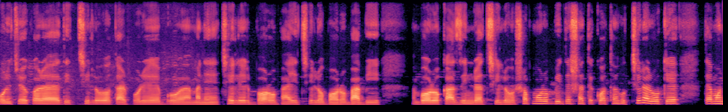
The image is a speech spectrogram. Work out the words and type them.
পরিচয় করা দিচ্ছিল তারপরে মানে ছেলের বড় ভাই ছিল বড় ভাবি বড় কাজিনরা ছিল। সব মুরব্বীদের সাথে কথা হচ্ছিল আর ওকে তেমন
